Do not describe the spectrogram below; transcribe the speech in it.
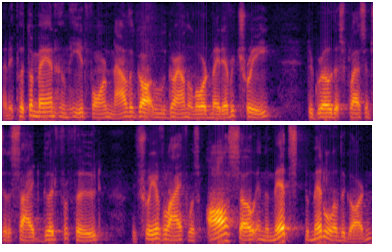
and he put the man whom he had formed. Now the ground the Lord made every tree to grow that's pleasant to the sight, good for food. The tree of life was also in the midst, the middle of the garden,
